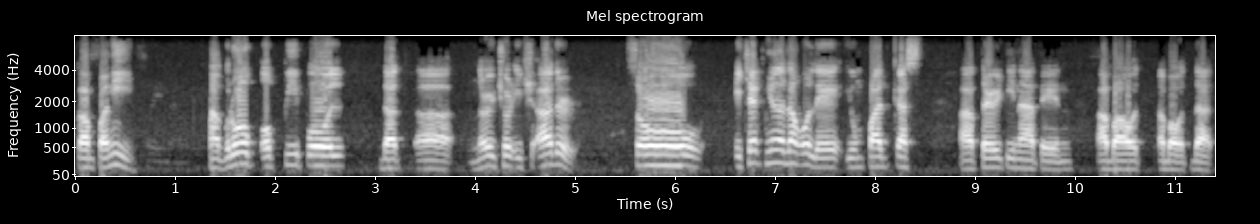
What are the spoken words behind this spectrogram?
company. A group of people that uh, nurture each other. So, i-check nyo na lang uli yung podcast uh, 30 natin about about that.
